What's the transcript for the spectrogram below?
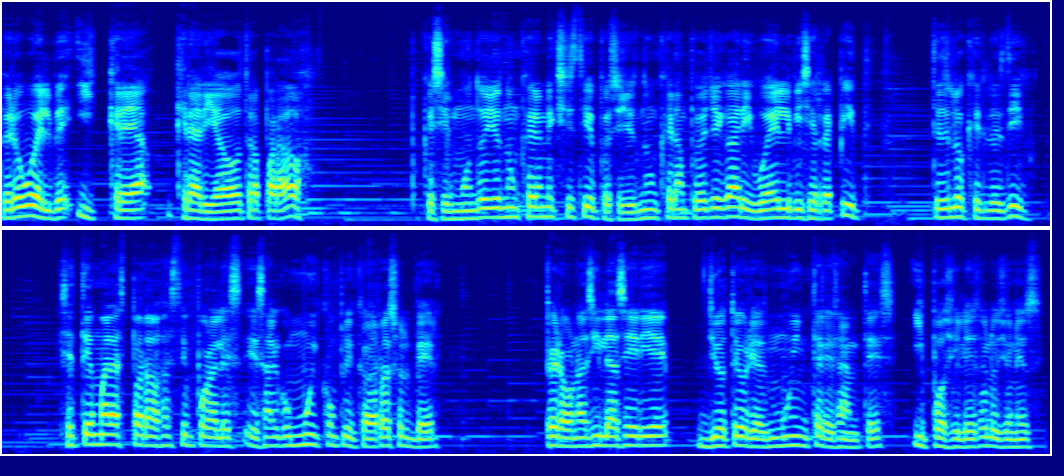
Pero vuelve y crea, crearía otra paradoja. Porque si el mundo de ellos nunca hubieran existido, pues ellos nunca hubieran podido llegar y vuelve y se repite. Entonces lo que les digo, ese tema de las paradojas temporales es algo muy complicado de resolver pero aún así la serie dio teorías muy interesantes y posibles soluciones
